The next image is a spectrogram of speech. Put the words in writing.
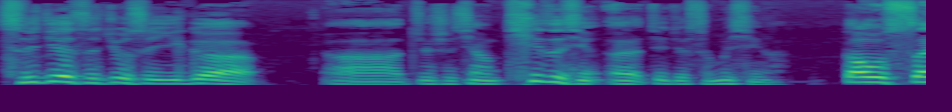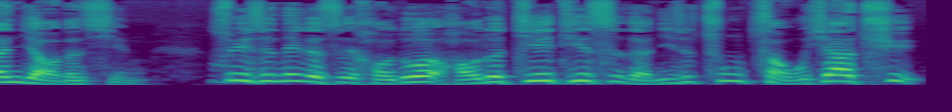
直接是就是一个啊、就是像梯字形，呃，这叫什么形啊？倒三角的形。所以说那个是好多好多阶梯式的，你是从走下去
